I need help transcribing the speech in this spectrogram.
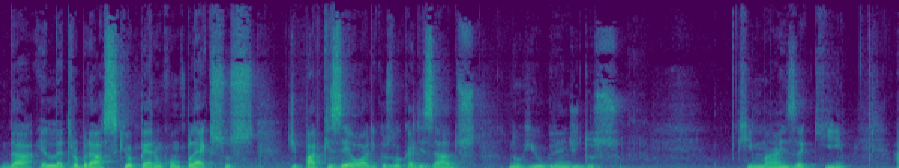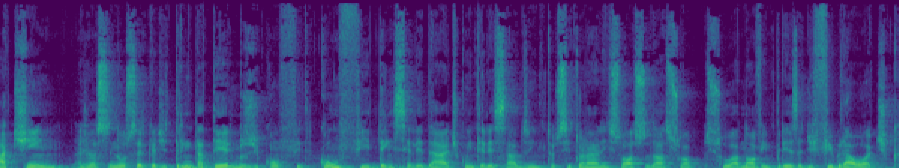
da Eletrobras que operam complexos de parques eólicos localizados no Rio Grande do Sul. que mais aqui? A TIM já assinou cerca de 30 termos de confidencialidade com interessados em se tornarem sócios da sua, sua nova empresa de fibra ótica.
